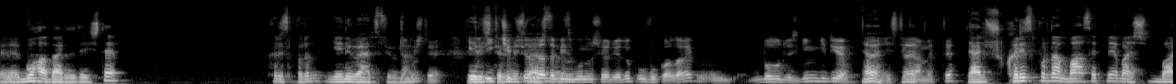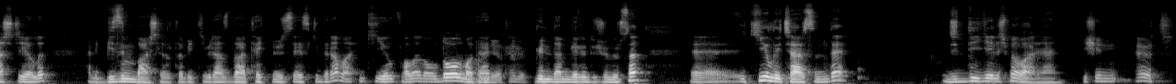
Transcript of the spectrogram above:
E, bu haberde de işte CRISPR'ın yeni versiyonu, Yani işte İlk geliştirilmiş çıktığında da versiyonu. biz bunu söylüyorduk ufuk olarak dolu dizgin gidiyor Evet, yani istikamette. Yani şu CRISPR'dan bahsetmeye baş, başlayalı hani bizim başladı tabii ki biraz daha teknolojisi eskidir ama 2 yıl falan oldu olmadı. Yani Tabii, tabii. gündemleri düşünürsen 2 yıl içerisinde ciddi gelişme var yani. İşin evet,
